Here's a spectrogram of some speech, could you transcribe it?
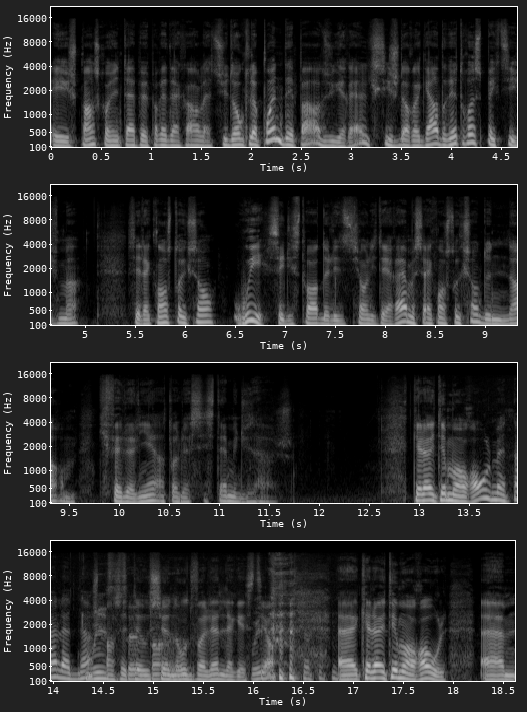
Et je pense qu'on était à peu près d'accord là-dessus. Donc, le point de départ du grêle, si je le regarde rétrospectivement, c'est la construction, oui, c'est l'histoire de l'édition littéraire, mais c'est la construction d'une norme qui fait le lien entre le système et l'usage. Quel a été mon rôle maintenant là-dedans? je pense que c'était aussi un autre volet de la question. Euh, quel a été mon rôle? Euh,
